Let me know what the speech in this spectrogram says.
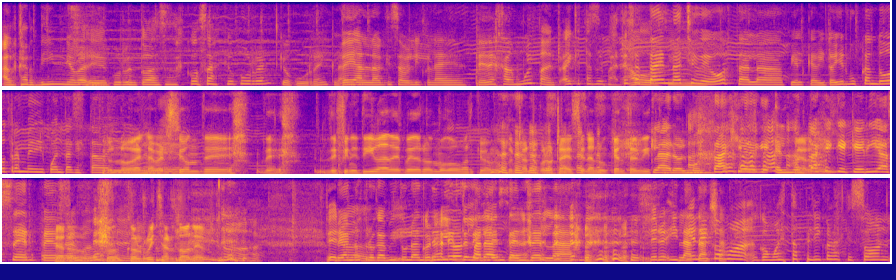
al jardín y Sí. eh, ocurren todas esas cosas que ocurren. que ocurren, claro. Véanla, que esa película es- te deja muy para adentro. Hay que estar preparado. Esa está en sí. HBO, está la piel que habito. Ayer buscando otras me di cuenta que estaba Pero ahí no es la versión de, de- definitiva de Pedro Almodóvar que vamos encontrando con otras escenas nunca entrevistas. Claro, el montaje, el montaje Claro. que quería hacer Pedro Claro, con, con Richard Donner. Pero, Vean nuestro capítulo anterior para iglesia. entender la, Pero y la tiene como, como estas películas que son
